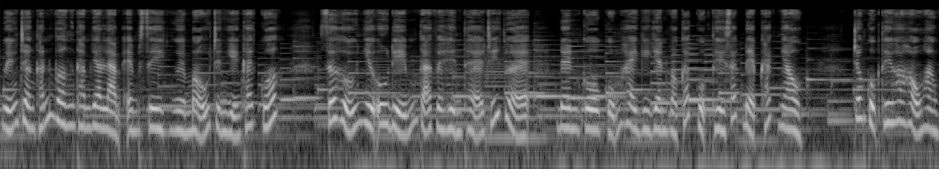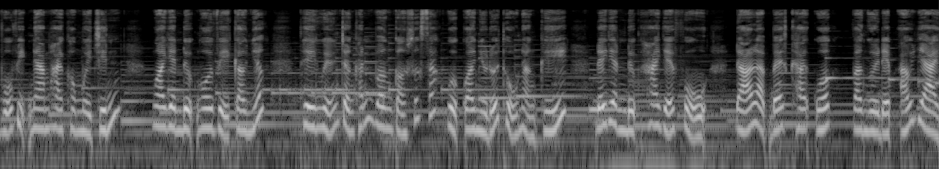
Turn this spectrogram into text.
Nguyễn Trần Khánh Vân tham gia làm MC, người mẫu trình diễn khách quốc. Sở hữu nhiều ưu điểm cả về hình thể trí tuệ, nên cô cũng hay ghi danh vào các cuộc thi sắc đẹp khác nhau. Trong cuộc thi Hoa hậu Hoàng vũ Việt Nam 2019, ngoài giành được ngôi vị cao nhất, thì Nguyễn Trần Khánh Vân còn xuất sắc vượt qua nhiều đối thủ nặng ký để giành được hai giải phụ, đó là Best Catwalk và Người đẹp áo dài.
